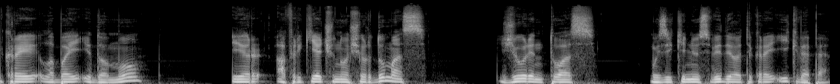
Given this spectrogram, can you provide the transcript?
tikrai labai įdomu ir afrikiečių nuoširdumas, žiūrint tuos muzikinius video tikrai įkvepia.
